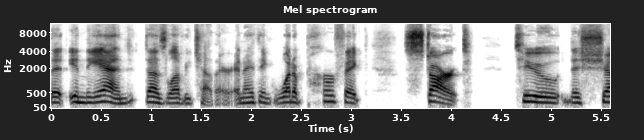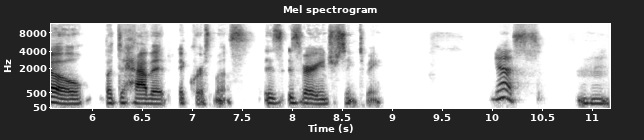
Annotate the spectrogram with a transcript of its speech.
that in the end does love each other and i think what a perfect start to this show but to have it at christmas is is very interesting to me yes mm-hmm.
